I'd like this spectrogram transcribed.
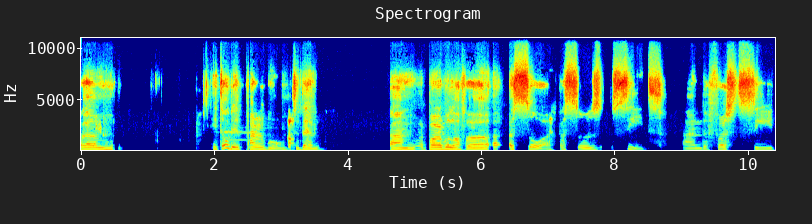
um, he told a parable to them, um, a parable of a, a sower that sows seeds. And the first seed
